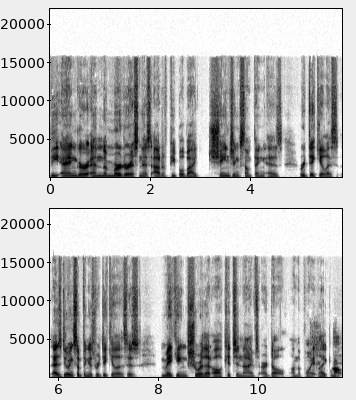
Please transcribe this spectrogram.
the anger and the murderousness out of people by changing something as ridiculous as doing something as ridiculous as making sure that all kitchen knives are dull on the point. Like well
